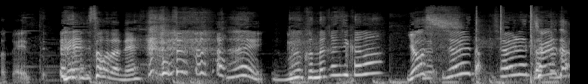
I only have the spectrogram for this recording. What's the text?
とか言って。ね、そうだね。はい。もうこんな感じかな？よし。喋れた。喋れた。喋れた。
